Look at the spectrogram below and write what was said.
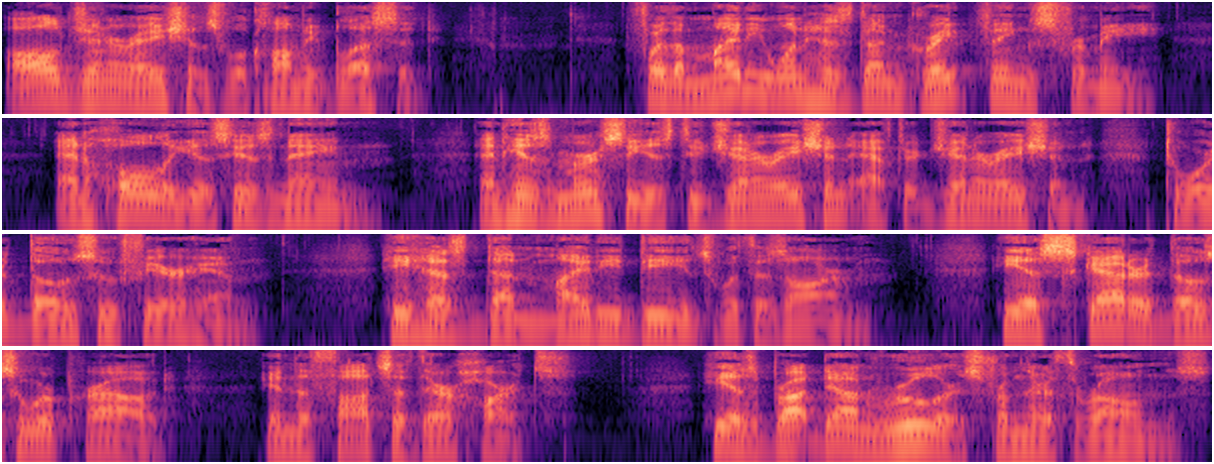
all generations will call me blessed. For the mighty one has done great things for me, and holy is his name, and his mercy is to generation after generation toward those who fear him. He has done mighty deeds with his arm. He has scattered those who were proud in the thoughts of their hearts. He has brought down rulers from their thrones,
